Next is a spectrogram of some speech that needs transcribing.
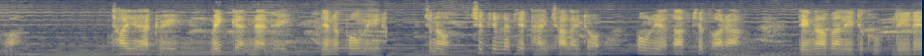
သွားထားရက်တွေမိတ်ကပ်နတ်တွေမျက်နှာဖုံးတွေကျွန်တော်ချစ်ဖြစ်လက်ဖြစ်ထိုင်ချလိုက်တော့ပုံလျက်သားဖြစ်သွားတာတင်ကားပန်းလေးတစ်ခုလေထဲ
